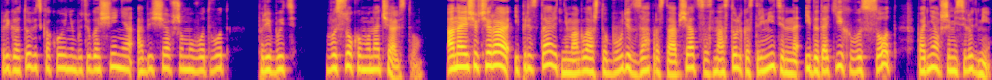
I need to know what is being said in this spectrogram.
приготовить какое-нибудь угощение, обещавшему вот-вот прибыть высокому начальству. Она еще вчера и представить не могла, что будет запросто общаться с настолько стремительно и до таких высот поднявшимися людьми,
